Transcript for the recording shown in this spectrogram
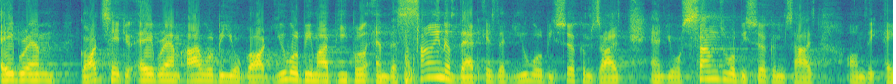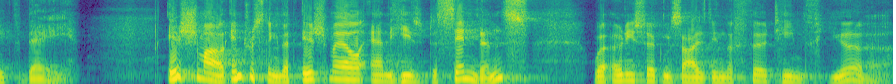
Abraham, God said to Abraham, I will be your God, you will be my people, and the sign of that is that you will be circumcised, and your sons will be circumcised on the eighth day. Ishmael, interesting that Ishmael and his descendants were only circumcised in the 13th year.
